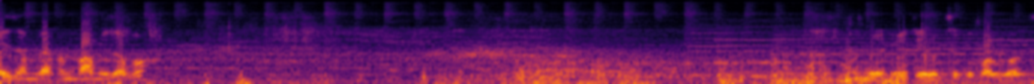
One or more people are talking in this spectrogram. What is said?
এই যে আমরা এখন বামে যাব। হচ্ছে গোপালগঞ্জ।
